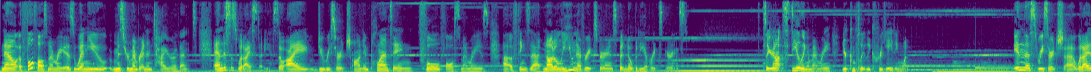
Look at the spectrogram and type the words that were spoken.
Now, a full false memory is when you misremember an entire event. And this is what I study. So, I do research on implanting full false memories uh, of things that not only you never experienced, but nobody ever experienced. So you're not stealing a memory, you're completely creating one. In this research, uh, what I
